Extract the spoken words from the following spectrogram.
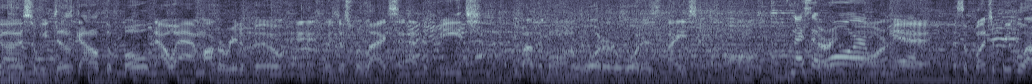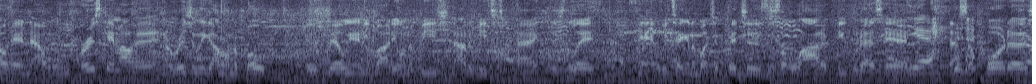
Guys, so we just got off the boat. Now we're at Margaritaville and we're just relaxing at the beach. We're about to go on the water. The water is nice and calm. It's nice and Very warm. yeah. There's a bunch of people out here now. When we first came out here and originally got on the boat, there was barely anybody on the beach. Now the beach is packed, it's lit, and we're taking a bunch of pictures. There's a lot of people that's here Yeah. that support us,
